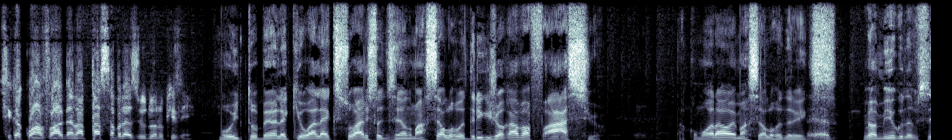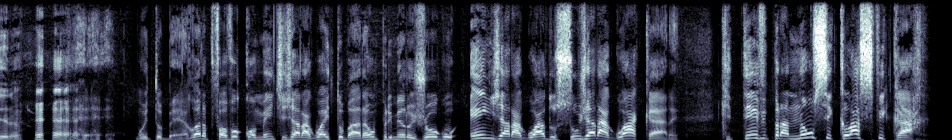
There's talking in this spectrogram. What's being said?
fica com a vaga na Taça Brasil do ano que vem. Muito bem, olha aqui, o Alex Soares está dizendo, Marcelo Rodrigues jogava fácil. Tá com moral, hein, Marcelo Rodrigues? É, meu amigo, deve ser, né? Muito bem. Agora, por favor, comente Jaraguá e Tubarão, primeiro jogo em Jaraguá do Sul. Jaraguá, cara, que teve para não se classificar.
